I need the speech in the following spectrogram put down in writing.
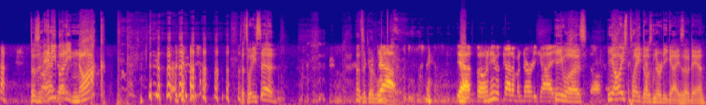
Doesn't So I to- anybody knock? That's what he said. That's a good one. yeah, yeah. So and he was kind of a nerdy guy. He anyway, was. So. He always played those nerdy guys, though, Dan.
